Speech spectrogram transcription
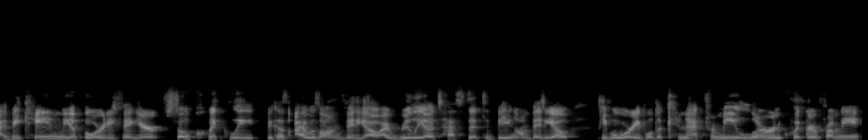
I became the authority figure so quickly because I was on video. I really attested to being on video people were able to connect from me, learn quicker from me.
